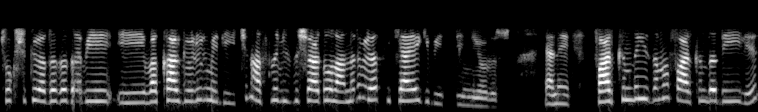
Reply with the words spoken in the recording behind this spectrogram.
Çok şükür adada da bir e, vaka görülmediği için aslında biz dışarıda olanları biraz hikaye gibi dinliyoruz. Yani farkındayız ama farkında değiliz.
